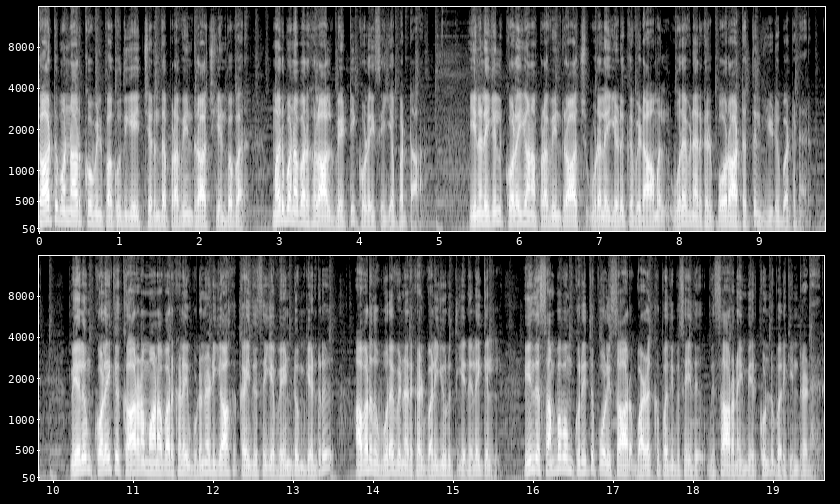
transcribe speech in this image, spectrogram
காட்டுமன்னார்கோவில் பகுதியைச் சேர்ந்த பிரவீன்ராஜ் என்பவர் மர்ம நபர்களால் வெட்டி கொலை செய்யப்பட்டார். இந்நிலையில் கொலையான பிரவீன்ராஜ் உடலை எடுக்க விடாமல் உறவினர்கள் போராட்டத்தில் ஈடுபட்டனர். மேலும் கொலைக்கு காரணமானவர்களை உடனடியாக கைது செய்ய வேண்டும் என்று அவரது உறவினர்கள் வலியுறுத்திய நிலையில் இந்த சம்பவம் குறித்து போலீசார் வழக்கு பதிவு செய்து விசாரணை மேற்கொண்டு வருகின்றனர்.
